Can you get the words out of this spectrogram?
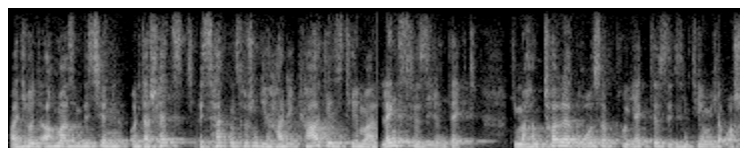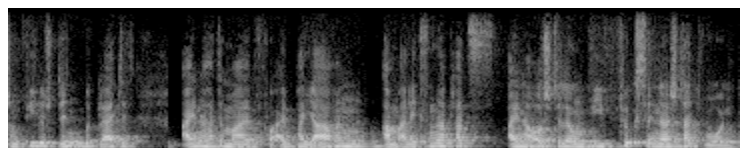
weil die wird auch mal so ein bisschen unterschätzt. Es hat inzwischen die HDK dieses Thema längst für sich entdeckt. Die machen tolle, große Projekte zu diesem Thema. Ich habe auch schon viele Studenten begleitet. Eine hatte mal vor ein paar Jahren am Alexanderplatz eine Ausstellung, wie Füchse in der Stadt wohnen.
